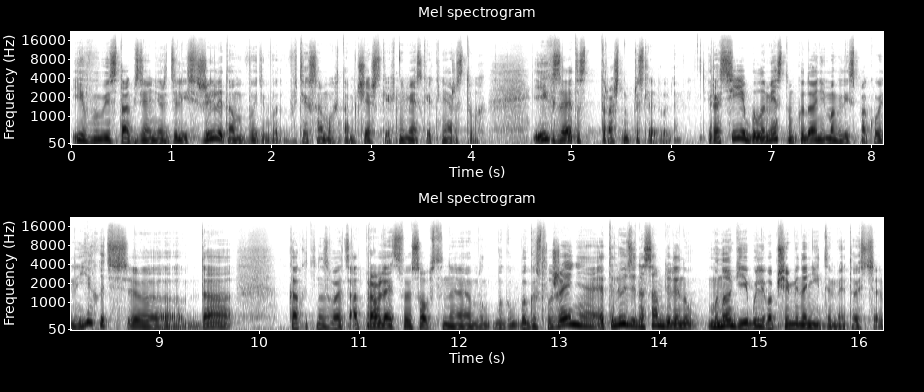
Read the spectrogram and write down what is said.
И в местах, где они родились жили, там, в, в тех самых там, чешских, немецких княжествах, их за это страшно преследовали. И Россия была местом, куда они могли спокойно ехать, э, да, как это называется, отправлять свое собственное богослужение. Это люди, на самом деле, ну, многие были вообще менонитами, то есть э,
